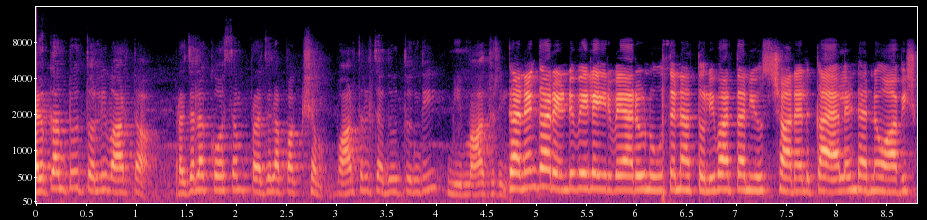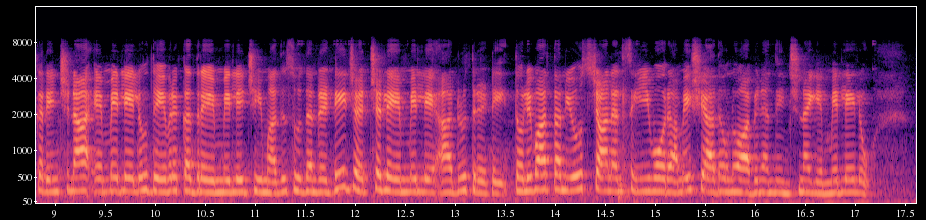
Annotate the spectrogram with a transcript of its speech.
Welcome to తొలి వార్త. ప్రజల కోసం ప్రజల పక్షం. వార్తలు చదువుతుంది మీ మాధురి. ఘనంగా రెండు వేల ఇరవై ఆరు నూతన తొలివార్త న్యూస్ ఛానల్ క్యాలెండర్ను ఆవిష్కరించిన ఎమ్మెల్యేలు Devarakadra MLA G. Madhusudan Reddy Jadcherla MLA అరుత్ Reddy. Tolivartha news channel CEO Ramesh యాదవ్ను అభినందించిన ఎమ్మెల్యేలు.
